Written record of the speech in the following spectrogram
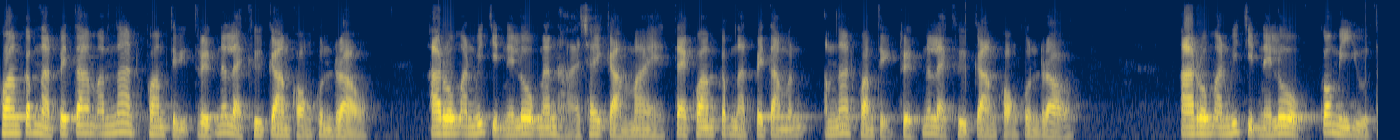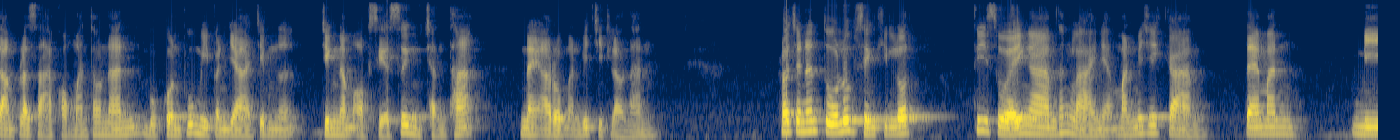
ความกำหนัดไปตามอำนาจความตริตรึกนั่นแหละคือกามของคนเรา อารมณ์อันวิจิตในโลกนั้นหาใช่กามไม่ แต่ความกำหนัดไปตามอำนาจความตริตรึกนั่นแหละคือกามของคนเรา อารมณ์อันวิจิตในโลกก็มีอยู่ตามประษาของมันเท่านั้น บุคคลผู้มีปัญญาจึงจึงนำออกเสียซึ่งฉันทะในอารมณ์อันวิจิตเหล่านั้น เพราะฉะนั้นตัวรูปเสียงกลิ่นรสที่สวยงามทั้งหลายเนี่ยมันไม่ใช่กาม แต่มัน มี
